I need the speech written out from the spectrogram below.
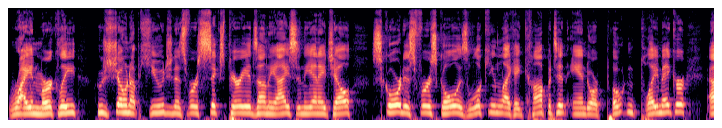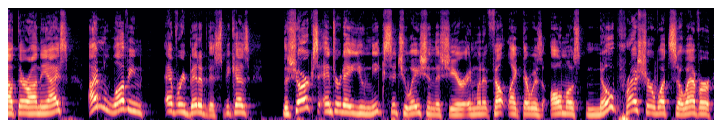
Ryan Merkley, who's shown up huge in his first six periods on the ice in the NHL, scored his first goal, is looking like a competent and or potent playmaker out there on the ice. I'm loving every bit of this because the Sharks entered a unique situation this year and when it felt like there was almost no pressure whatsoever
